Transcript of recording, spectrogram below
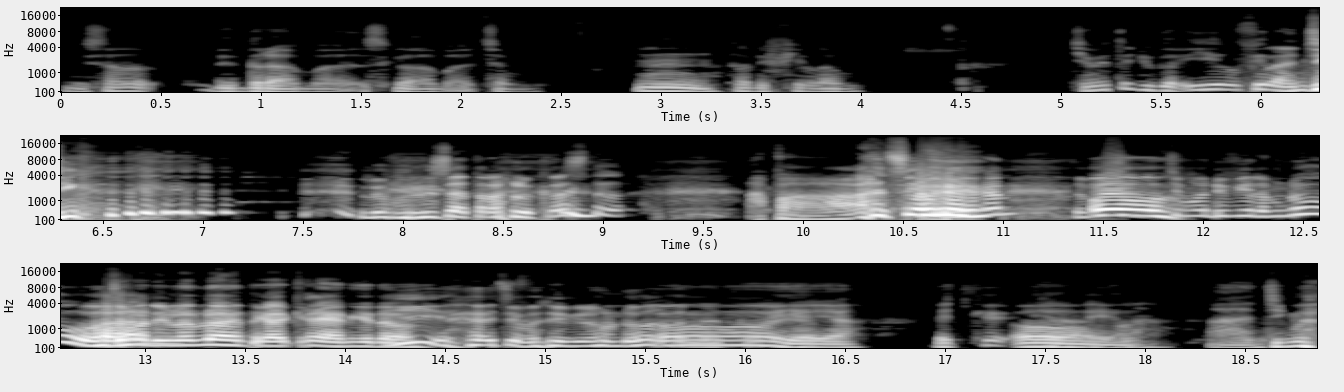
misal di drama segala macam Hmm. atau di film, cewek itu juga ilfil anjing. lu berusaha terlalu keras tuh apaan sih ya kan tapi Oh. cuma di film doang Cuma di film doang yang terlihat keren gitu. iya cuma di film doang Oh iya iya. Oh. ya elah, anjing lah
